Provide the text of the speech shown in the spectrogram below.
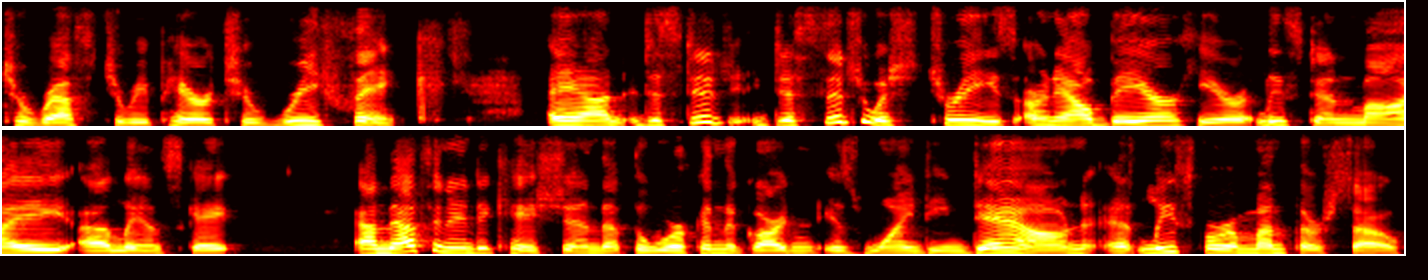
to rest, to repair, to rethink. And deciduous trees are now bare here, at least in my uh, landscape. And that's an indication that the work in the garden is winding down, at least for a month or so.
